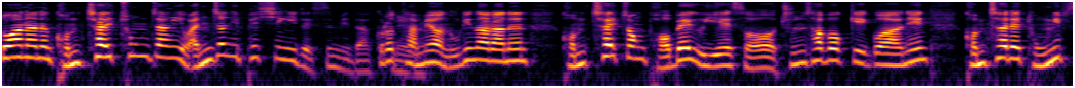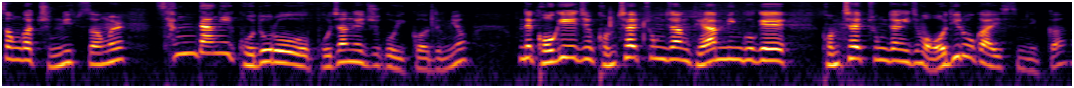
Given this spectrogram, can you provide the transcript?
또 하나는 검찰총장이 완전히 패싱이 됐습니다. 그렇다면 우리나라는 검찰청 법에 의해서 준사법기관인 검찰의 독립성과 중립성을 상당히 고도로 보장해주고 있거든요. 근데 거기에 지금 검찰총장 대한민국의 검찰총장이 지금 어디로 가 있습니까?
